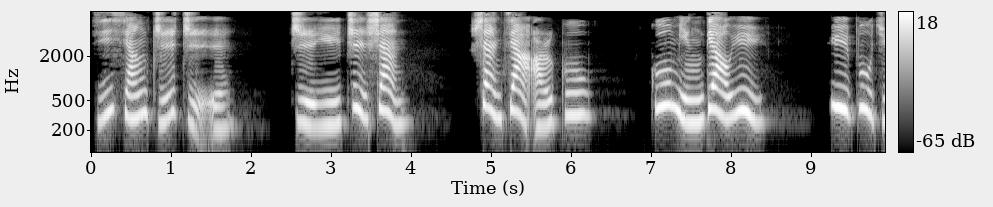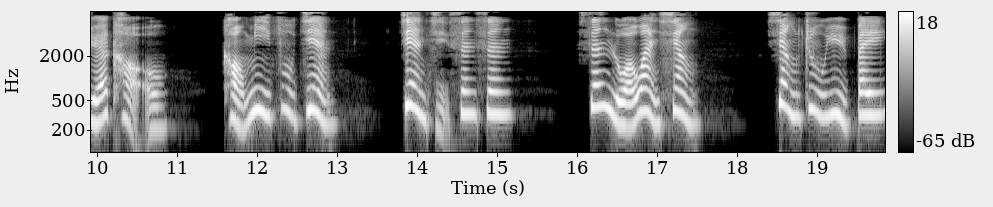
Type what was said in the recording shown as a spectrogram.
吉祥直指，止于至善。善价而沽，沽名钓誉，誉不绝口，口蜜腹剑，剑戟森森，森罗万象，象筑玉杯，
